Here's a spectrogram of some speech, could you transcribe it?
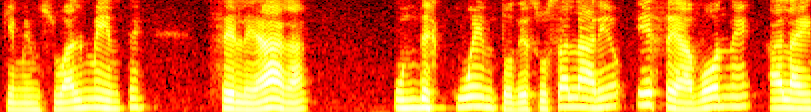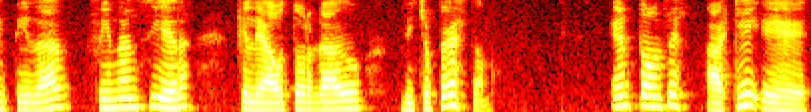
que mensualmente se le haga un descuento de su salario y se abone a la entidad financiera que le ha otorgado dicho préstamo. Entonces, aquí, eh,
